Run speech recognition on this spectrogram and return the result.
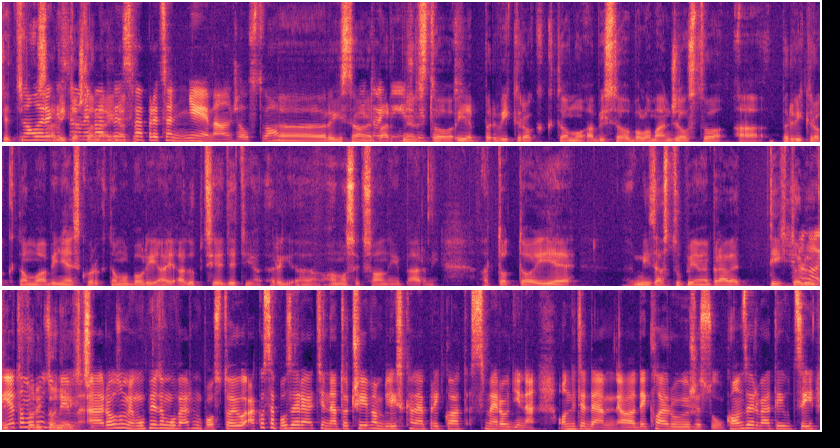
Keď no ale registrované partnerstva to... predsa nie je manželstvo. Uh, registrované je partnerstvo je prvý krok k tomu, aby z toho bolo manželstvo a prvý krok k tomu, aby neskôr k tomu boli aj adopcie detí uh, homosexuálnymi pármi. A toto je my zastupujeme práve týchto ano, ľudí, ja tomu ktorí rozumiem, to nechcú. A rozumiem úplne tomu vášmu postoju. Ako sa pozeráte na to, či je vám blízka napríklad Smerodina? Oni teda uh, deklarujú, že sú konzervatívci,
